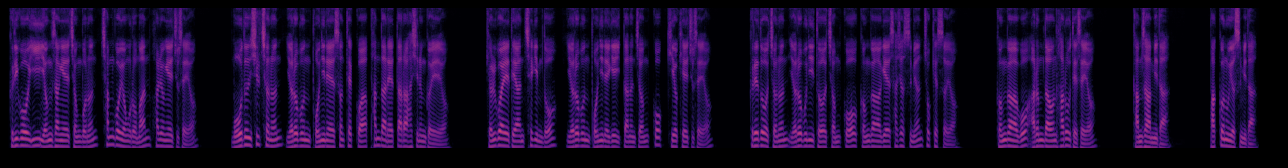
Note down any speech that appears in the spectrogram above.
그리고 이 영상의 정보는 참고용으로만 활용해 주세요. 모든 실천은 여러분 본인의 선택과 판단에 따라 하시는 거예요. 결과에 대한 책임도 여러분 본인에게 있다는 점 꼭 기억해 주세요. 그래도 저는 여러분이 더 젊고 건강하게 사셨으면 좋겠어요. 건강하고 아름다운 하루 되세요. 감사합니다. 박건우였습니다.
